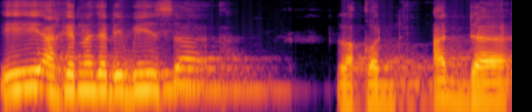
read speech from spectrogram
ih akhirnya jadi bisa. Laqad ada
